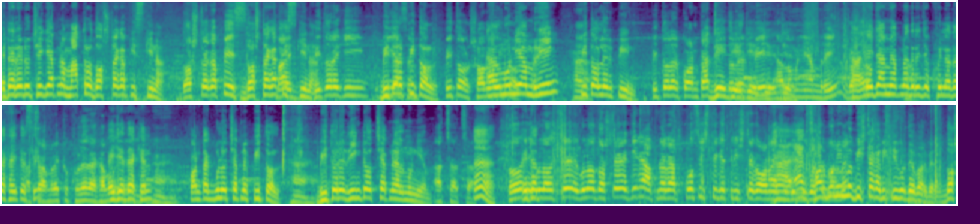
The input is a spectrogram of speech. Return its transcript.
এটা রেট হচ্ছে কি আপনার মাত্র দশ টাকা পিস কিনা দশ টাকা পিস 10 টাকা piece কিনা। ভিতরে কি ভিতরে পিতল। পিতল সব অ্যালুমিনিয়াম রিং হ্যাঁ। পিতলের পিন পিতলের কন্টাক্ট পিতলের পিন। অ্যালুমিনিয়াম রিং হ্যাঁ এই যে আমি আপনাদের এই যে খুলে দেখাইতেছি। আচ্ছা আমরা একটু খুলে দেখাবো এই যে দেখেন হ্যাঁ হ্যাঁ। কন্টাক্টগুলো হচ্ছে আপনার পিতল। হ্যাঁ, হ্যাঁ। ভিতরে রিংটা হচ্ছে আপনার অ্যালুমিনিয়াম। আচ্ছা আচ্ছা। হ্যাঁ, তো এগুলো হচ্ছে এগুলো দশ টাকা কিনে আপনারা পঁচিশ থেকে ত্রিশ টাকা অনায়াসে হ্যাঁ বিক্রি করতে সর্বনিম্ন পারবেন। বিশ টাকা বিক্রি করতে পারবেন। দশ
